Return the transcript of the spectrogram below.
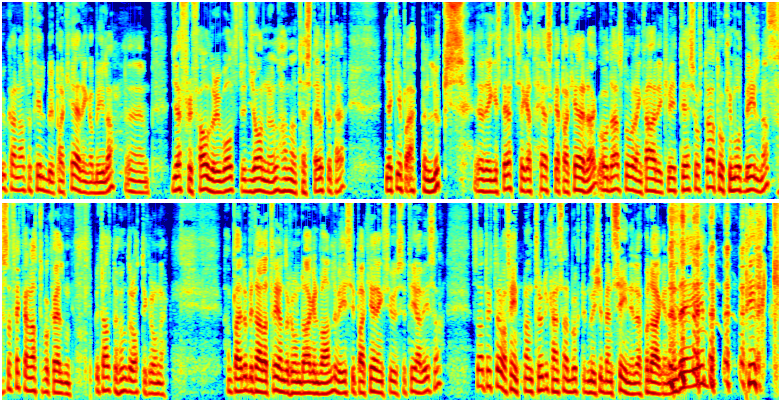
Du kan altså tilby parkering av biler. Eh, Jeffrey Fowler i Wall Street Journal han har testa ut dette. her. Gikk inn på appen Lux, registrerte seg at her skal jeg parkere i dag, og der sto det en kar i hvit T-skjorte og tok imot bilen hans. Så fikk han rattet på kvelden. Betalte 180 kroner. Han pleide å betale 300 kroner dagen vanligvis i parkeringshuset til avisa, så han tykte det var fint, men han trodde kanskje han hadde brukt litt mye bensin i løpet av dagen. Men det er pirk.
